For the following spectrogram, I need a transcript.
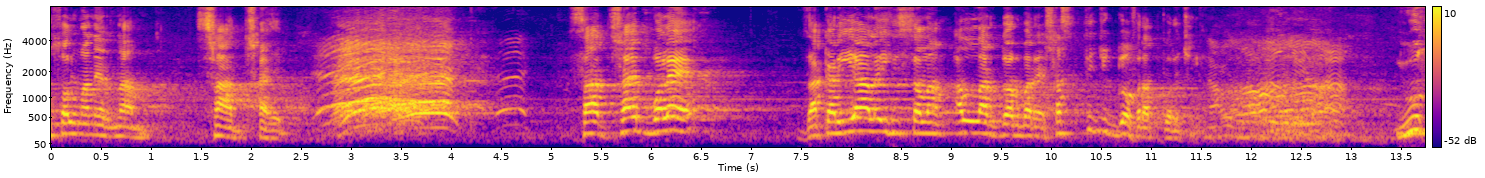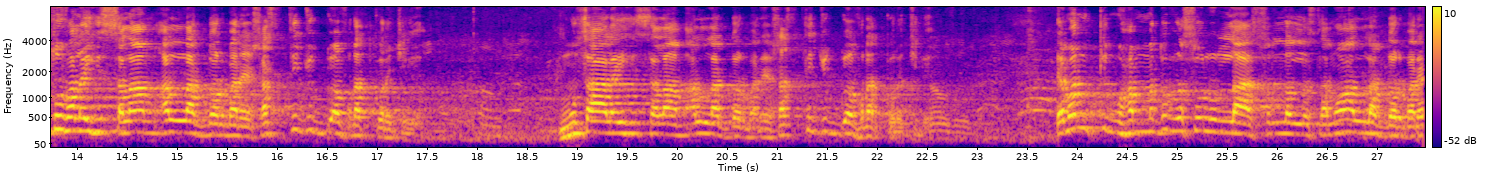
মুসলমানের নাম সাদ সাহেব। সাদ সাহেব বলে জাকারিয়া আলাইহিসাল্লাম আল্লাহর দরবারে শাস্তিযোগ্য অপরাধ করেছিলেন। ইউসুফ আলাইহিসাল্লাম আল্লাহর দরবারে শাস্তিযোগ্য অপরাধ করেছিলেন। মুসা আলাইহিসাল্লাম আল্লাহর দরবারে শাস্তিযোগ্য অপরাধ করেছিলেন। এমনকি মুহাম্মদুর রসুল্লাহ সাল্লাহ আল্লাহর দরবারে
